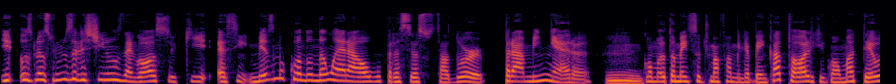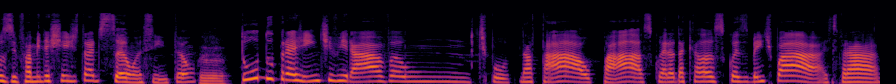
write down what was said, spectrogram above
E os meus primos, eles tinham uns negócios que, assim, mesmo quando não era algo para ser assustador, pra mim era. Hum. Como eu também sou de uma família bem católica, igual o Mateus, e família cheia de tradição, assim. Então, Uhum. tudo pra gente virava um, tipo, Natal, Páscoa, era daquelas coisas bem, tipo, ah, pra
